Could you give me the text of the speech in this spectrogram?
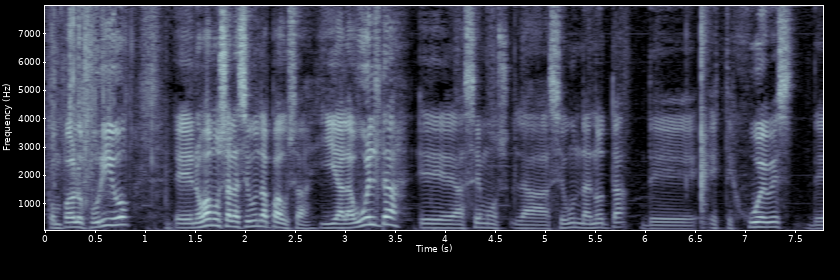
con Pablo Furigo. nos vamos a la segunda pausa y a la vuelta hacemos la segunda nota de este jueves de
